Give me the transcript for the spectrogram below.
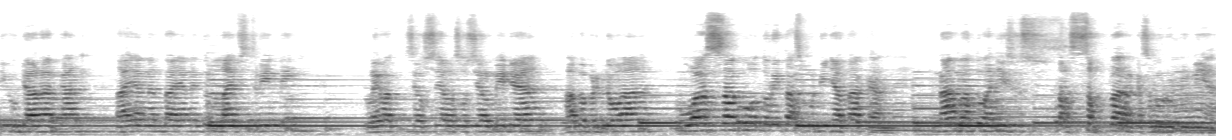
diudarakan, tayangan-tayangan itu live streaming, lewat sosial sosial media hamba berdoa kuasamu otoritasmu dinyatakan nama Tuhan Yesus tersebar ke seluruh dunia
